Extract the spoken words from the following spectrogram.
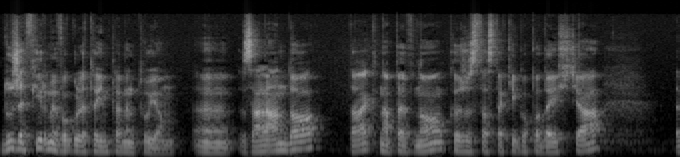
Duże firmy w ogóle to implementują. Yy, Zalando, tak, na pewno korzysta z takiego podejścia. Yy,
